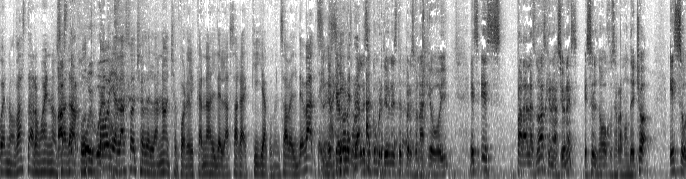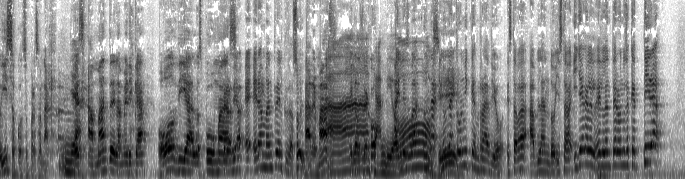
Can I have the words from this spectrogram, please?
Bueno, va a estar bueno va Saga Hoy a las 8 de la noche por el canal de la saga. Aquí ya comenzaba el debate. es que Álvaro Morales se ha convertido en este personaje hoy. Es, es, para las nuevas generaciones, es el nuevo José Ramón. De hecho, eso hizo con su personaje. Es amante del América, odia a los Pumas. Pero e, era amante del Cruz Azul. Además. Ah, y los dejó. Cambió. Ahí les va. En una crónica en radio estaba hablando y estaba y llega el, delantero, no sé qué, tira.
